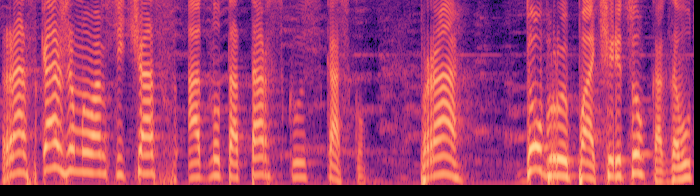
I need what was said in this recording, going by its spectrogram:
расскажем мы вам сейчас одну татарскую сказку про добрую падчерицу. Как зовут?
